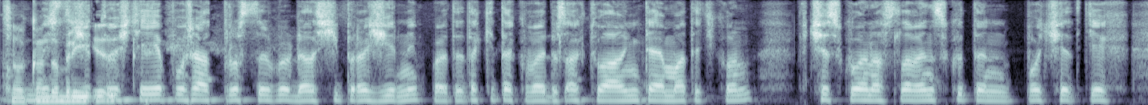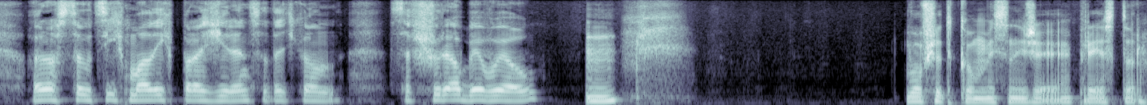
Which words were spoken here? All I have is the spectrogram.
celkom Myslíš, dobrý. že to ještě je pořád prostor pro další pražírny? To je taky takové dost aktuální téma teď. V Česku a na Slovensku ten počet těch rostoucích malých pražíren se teď se všude objevují. Mm. Vo všetkom myslím, že je priestor.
